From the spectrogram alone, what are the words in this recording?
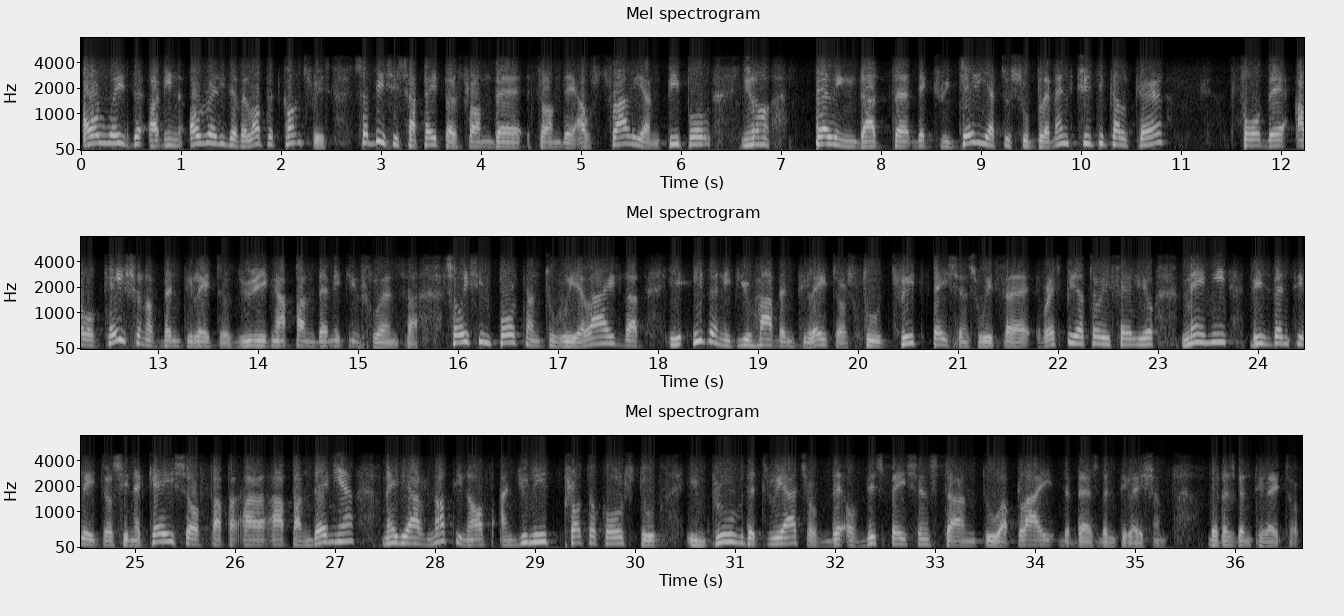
always the, I mean already developed countries. So this is a paper from the from the Australian people, you know, telling that uh, the criteria to supplement critical care for the allocation of ventilators during a pandemic influenza. So it's important to realize that even if you have ventilators to treat patients with uh, respiratory failure, maybe these ventilators, in a case of a, a, a pandemic, maybe are not enough, and you need protocols to improve the triage of, the, of these patients and to apply the best ventilation, the best ventilator.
